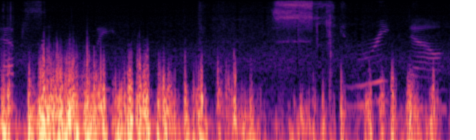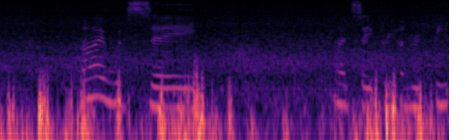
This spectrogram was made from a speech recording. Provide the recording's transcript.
but absolutely straight down. I would say, I'd say 300 feet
